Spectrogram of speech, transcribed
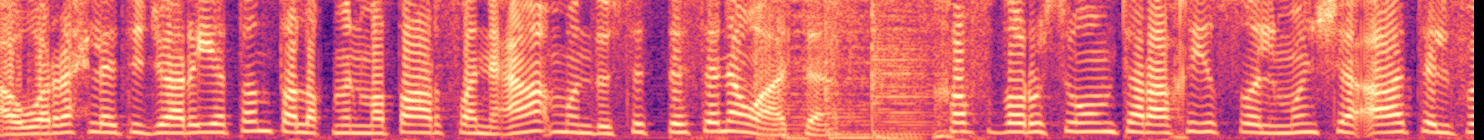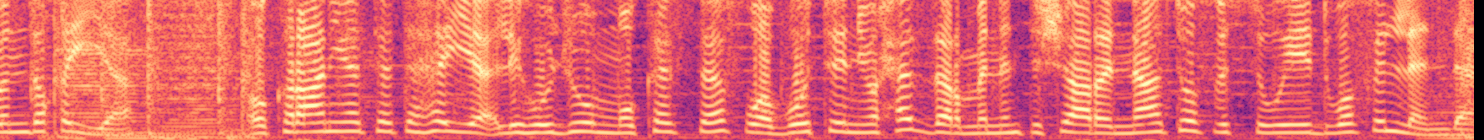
أول رحلة تجارية تنطلق من مطار صنعاء منذ ست سنوات. خفض رسوم تراخيص المنشآت الفندقية. أوكرانيا تتهيأ لهجوم مكثف وبوتين يحذر من انتشار الناتو في السويد وفنلندا.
